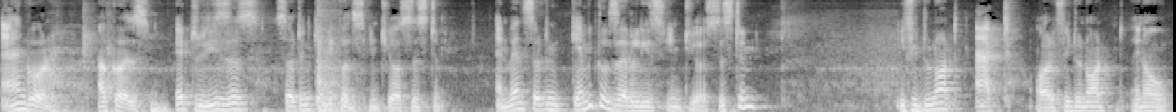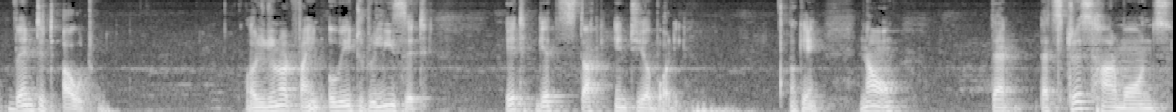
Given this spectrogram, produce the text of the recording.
anger occurs, it releases certain chemicals into your system. And when certain chemicals are released into your system, if you do not act or if you do not, you know, vent it out, or you do not find a way to release it, it gets stuck into your body. Okay, now that that stress hormones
